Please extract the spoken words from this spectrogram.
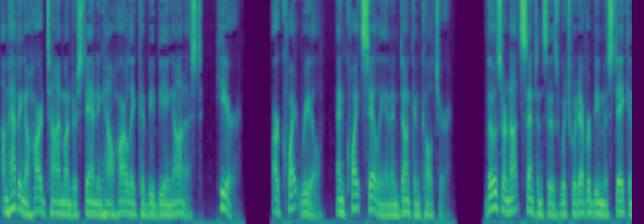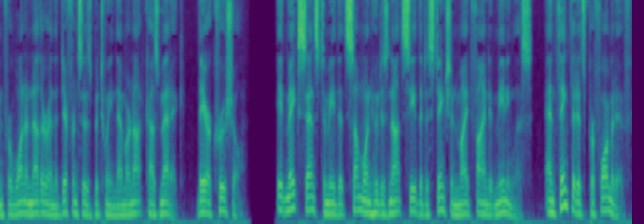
I'm having a hard time understanding how Harley could be being honest, here. Are quite real, and quite salient in Duncan culture. Those are not sentences which would ever be mistaken for one another, and the differences between them are not cosmetic, they are crucial. It makes sense to me that someone who does not see the distinction might find it meaningless, and think that it's performative,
